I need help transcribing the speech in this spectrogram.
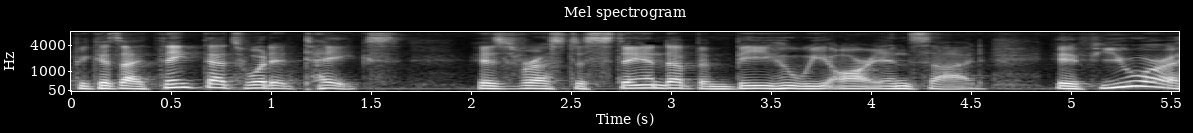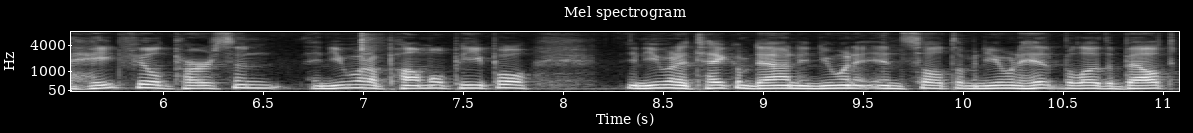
because I think that's what it takes is for us to stand up and be who we are inside. If you are a hate filled person and you want to pummel people and you want to take them down and you want to insult them and you want to hit below the belt,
